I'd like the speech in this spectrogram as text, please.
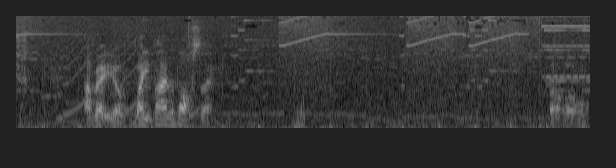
Just, I bet you're right by the boss then. Uh oh.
